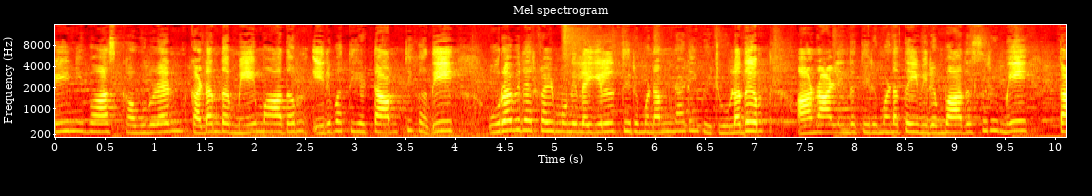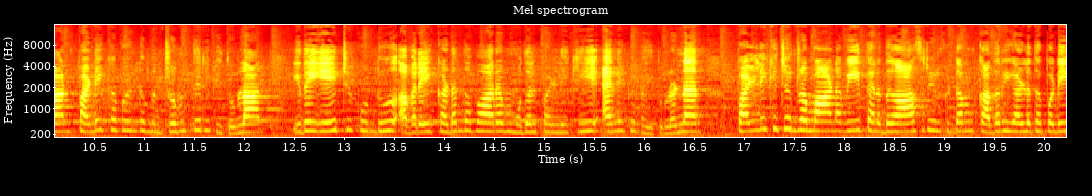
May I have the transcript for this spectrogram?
ஸ்ரீனிவாஸ் கவுடுடன் கடந்த மே மாதம் இருபத்தி எட்டாம் திகதி உறவினர்கள் முன்னிலையில் திருமணம் நடைபெற்றுள்ளது. ஆனால் இந்த திருமணத்தை விரும்பாத சிறுமி தான் படிக்க வேண்டும் என்றும் தெரிவித்துள்ளார். இதை ஏற்றுக்கொண்டு அவரை கடந்த வாரம் முதல் பள்ளிக்கு அனுப்பி வைத்துள்ளனர். பள்ளிக்கு சென்ற மாணவி தனது ஆசிரியர்களிடம் கதறி அழுதபடி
